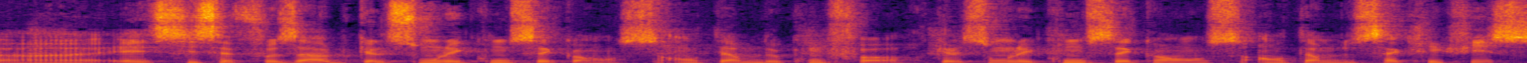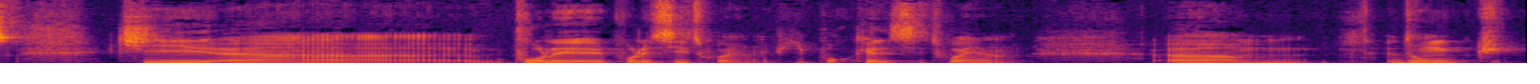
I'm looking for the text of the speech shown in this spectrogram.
Euh, et si c'est faisable, quelles sont les conséquences en termes de confort, quelles sont les conséquences en termes de sacrifice qui euh, pour les pour les citoyens et puis pour quels citoyens. Euh, donc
